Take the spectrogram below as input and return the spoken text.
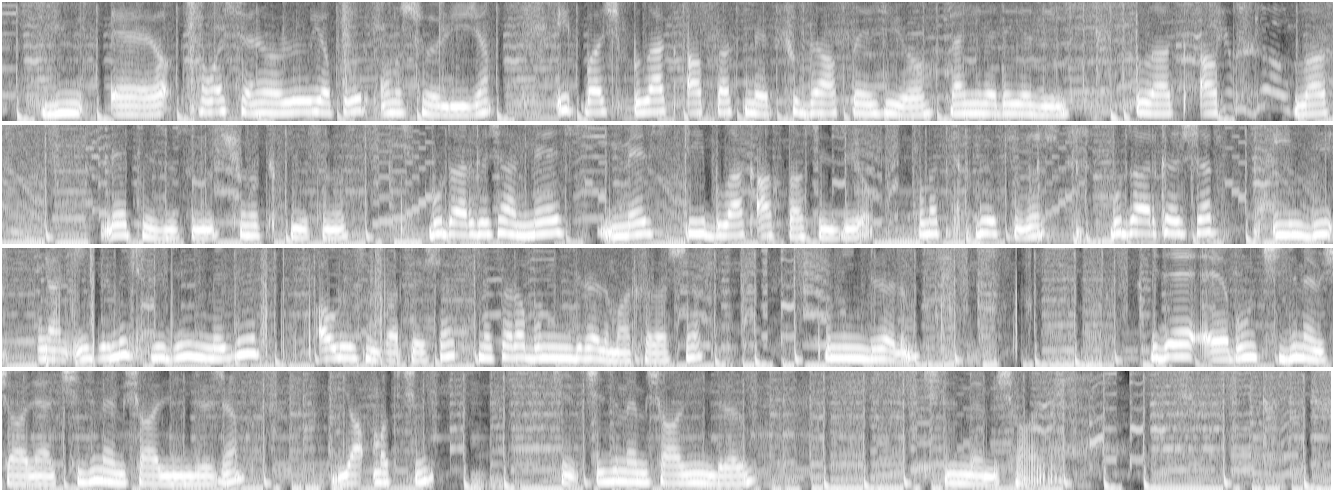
e, savaş senaryo yapılır onu söyleyeceğim. İlk baş Black Atlas Map şurada altta yazıyor. Ben yine de yazayım. Black Atlas Map yazıyorsunuz. Şunu tıklıyorsunuz. Burada arkadaşlar Maps, Maps T Black Atlas yazıyor. Buna tıklıyorsunuz. Burada arkadaşlar indi yani indirmek istediğiniz map'i alıyorsunuz arkadaşlar. Mesela bunu indirelim arkadaşlar. Bunu indirelim. Bir de e, bunu çizimemiş hali yani çizimemiş halini indireceğim. Yapmak için. Şimdi çizimemiş halini indirelim. Çizilmemiş hali.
